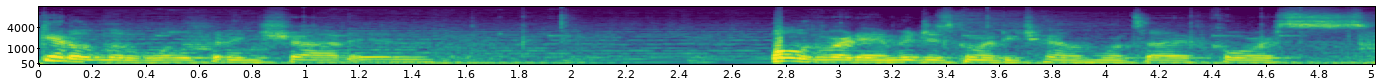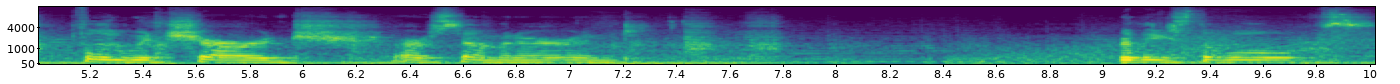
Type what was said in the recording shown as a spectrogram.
get a little opening shot in. Bulk of our damage is going to come once I, of course, fluid charge our summoner and release the wolves.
